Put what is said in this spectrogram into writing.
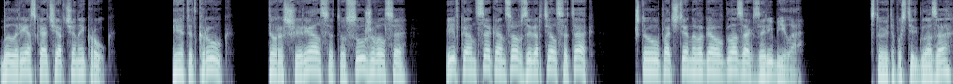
был резко очерченный круг. И этот круг то расширялся, то суживался, и в конце концов завертелся так, что у почтенного Гао в глазах заребило. Стоит опустить глаза,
